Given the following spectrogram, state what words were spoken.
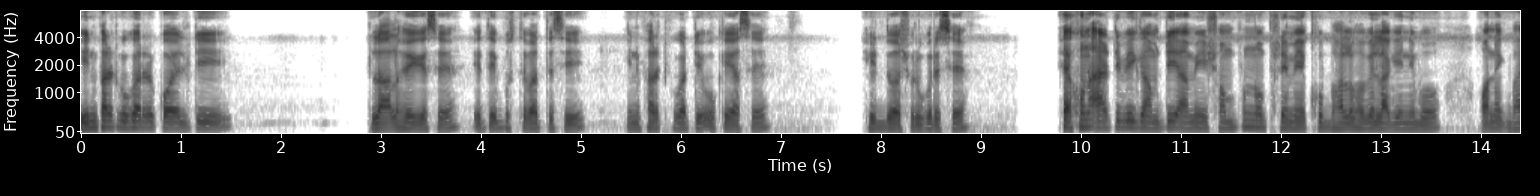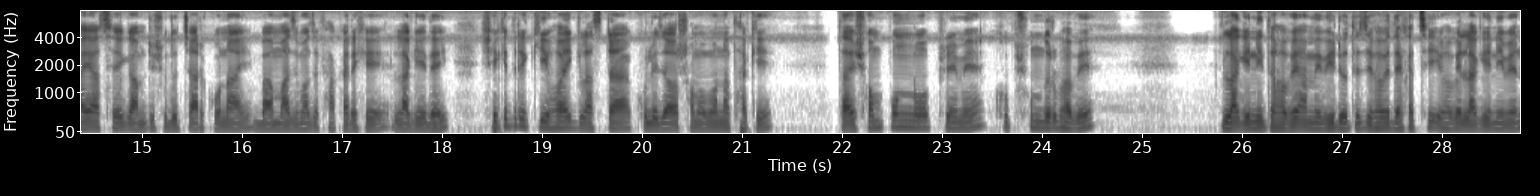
ইনফ্রারেড কুকারের কয়েলটি লাল হয়ে গেছে, এতে বুঝতে পারতেছি ইনফ্রারেড কুকারটি ওকে আছে, হিট দেওয়া শুরু করেছে। এখন আরটিভি গামটি আমি সম্পূর্ণ ফ্রেমে খুব ভালোভাবে লাগিয়ে নিব। অনেক ভাই আছে গামটি শুধু চার কোনায় বা মাঝে মাঝে ফাঁকা রেখে লাগিয়ে দেয়। সেক্ষেত্রে কি হয় গ্লাসটা খুলে যাওয়ার সম্ভাবনা থাকে। তাই সম্পূর্ণ ফ্রেমে খুব সুন্দরভাবে লাগিয়ে নিতে হবে। আমি ভিডিওতে যেভাবে দেখাচ্ছি, এভাবে লাগিয়ে নেবেন।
